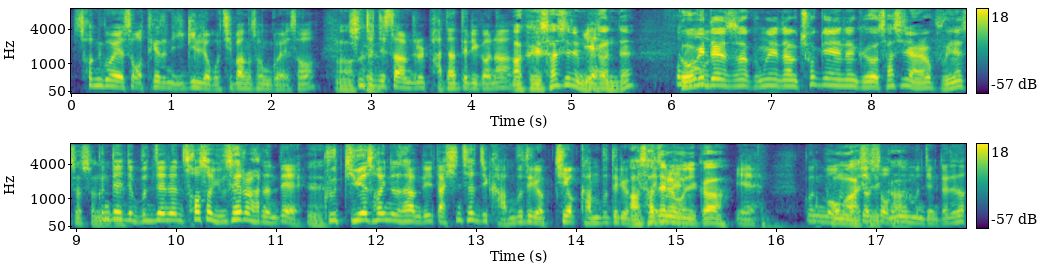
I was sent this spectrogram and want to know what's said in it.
선거에서 어떻게든 이기려고 지방선거에서 아, 신천지 사람들을 받아들이거나 아, 그게 사실입니까, 예. 근데? 어, 거기에 뭐- 대해서 국민의당 초기에는 그거 사실이 아니라고 부인했었었는데. 근데 이제 문제는 서서 유세를 하는데 예. 그 뒤에 서 있는 사람들이 다 신천지 간부들이 지역 간부들이었기 아, 사진을 보니까? 예. 그건 아, 뭐 어쩔 수. 없는 문제입니다. 그래서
